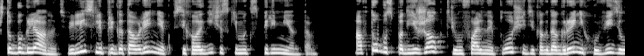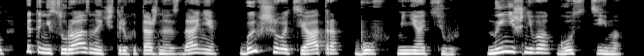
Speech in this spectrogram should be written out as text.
чтобы глянуть, велись ли приготовления к психологическим экспериментам. Автобус подъезжал к Триумфальной площади, когда Грених увидел это несуразное четырехэтажное здание бывшего театра Буф Миниатюр, нынешнего Гостима,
